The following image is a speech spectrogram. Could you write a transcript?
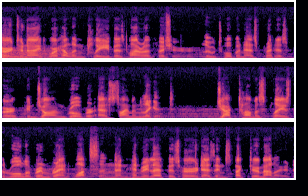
Heard tonight were Helen Klebe as Myra Fisher, Lou Tobin as Prentice Burke, and John Grover as Simon Liggett. Jack Thomas plays the role of Rembrandt Watson, and Henry Leff is heard as Inspector Mallard.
